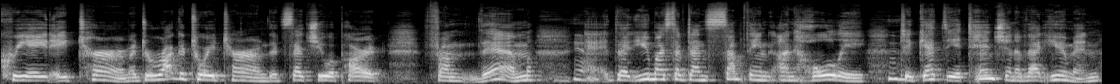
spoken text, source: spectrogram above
create a term, a derogatory term that sets you apart from them. Yeah. eh, That you must have done something unholy to get the attention of that human.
